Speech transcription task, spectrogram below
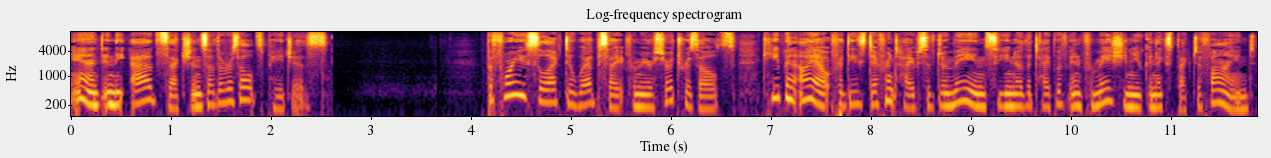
and in the ads sections of the results pages. Before you select a website from your search results, keep an eye out for these different types of domains so you know the type of information you can expect to find.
